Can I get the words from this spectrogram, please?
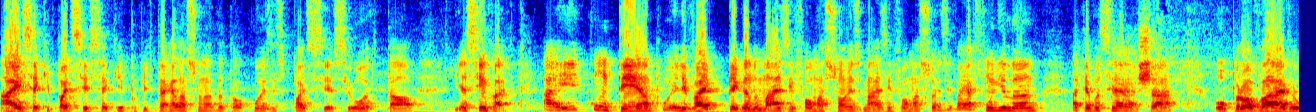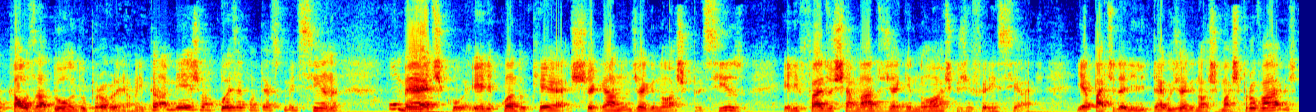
Ah, esse aqui pode ser esse aqui, porque ele está relacionado a tal coisa, esse pode ser esse outro tal, e assim vai. Aí, com o tempo, ele vai pegando mais informações, mais informações e vai afunilando até você achar o provável causador do problema. Então, a mesma coisa acontece com medicina. O médico, ele quando quer chegar num diagnóstico preciso, ele faz os chamados diagnósticos diferenciais. E a partir dali ele pega os diagnósticos mais prováveis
